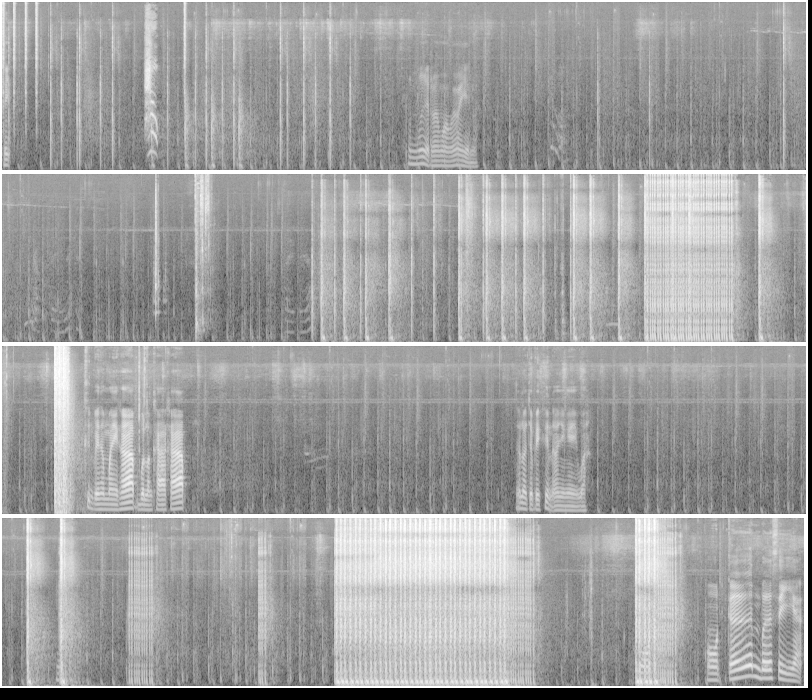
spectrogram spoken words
เฮ้ย Help! มันมืดว่ะมองไม่ค่อยเห็นว่ะ ใส่ไปแล้ว ขึ้นไปทำไมครับ บนหลังคาครับ แล้วเราจะไปขึ้นเอาอยัางไงวะ โหดเกินเบอร์สี่อะ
